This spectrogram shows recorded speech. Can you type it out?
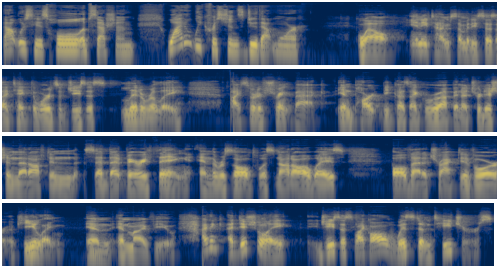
That was his whole obsession. Why don't we Christians do that more? Well, anytime somebody says I take the words of Jesus literally, I sort of shrink back in part because I grew up in a tradition that often said that very thing. And the result was not always all that attractive or appealing in in my view. I think additionally, Jesus, like all wisdom teachers,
